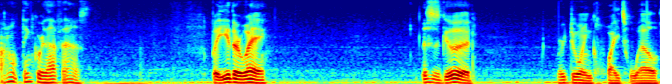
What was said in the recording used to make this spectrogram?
I don't think we're that fast. But either way, this is good. We're doing quite well.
